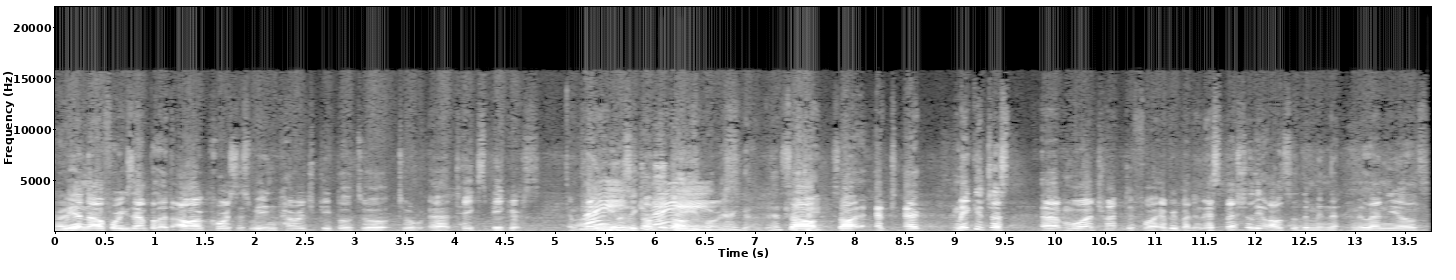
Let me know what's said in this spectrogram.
Right. we are now for example at our courses we encourage people to, to uh, take speakers and play Right, music on the golf course so so at, at, make it just uh, more attractive for everybody and especially also the min- millennials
